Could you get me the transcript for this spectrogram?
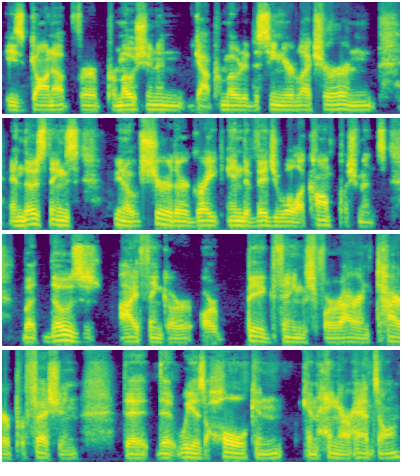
he's gone up for promotion and got promoted to senior lecturer and and those things you know sure they're great individual accomplishments but those i think are are big things for our entire profession that that we as a whole can can hang our hats on.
